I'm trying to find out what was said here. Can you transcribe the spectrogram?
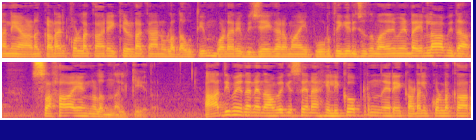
തന്നെയാണ് കടൽ കൊള്ളക്കാരെ കീഴടക്കാനുള്ള ദൗത്യം വളരെ വിജയകരമായി പൂർത്തീകരിച്ചതും അതിനുവേണ്ട എല്ലാവിധ സഹായങ്ങളും നൽകിയത്. ആദ്യമേ തന്നെ നാവികസേന ഹെലികോപ്റ്ററിന് നേരെ കടൽ കൊള്ളക്കാർ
